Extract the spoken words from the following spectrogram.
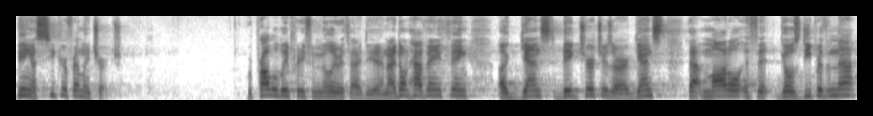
being a seeker friendly church. We're probably pretty familiar with the idea, and I don't have anything against big churches or against that model if it goes deeper than that.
